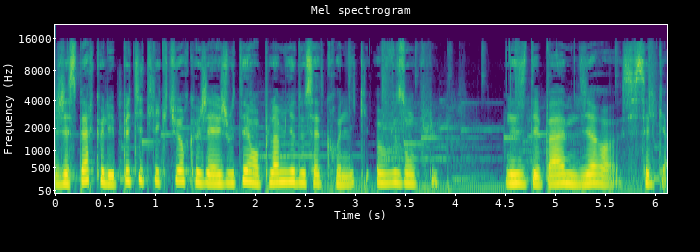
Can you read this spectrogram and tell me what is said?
J'espère que les petites lectures que j'ai ajoutées en plein milieu de cette chronique vous ont plu. N'hésitez pas à me dire euh, si c'est le cas.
